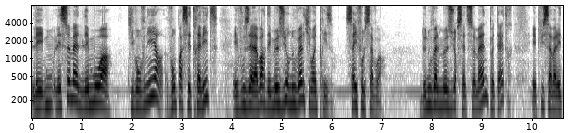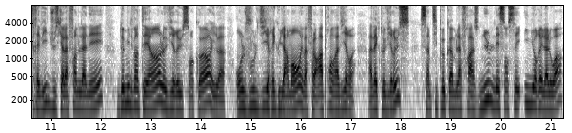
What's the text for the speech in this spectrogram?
Les, semaines, les mois qui vont venir vont passer très vite et vous allez avoir des mesures nouvelles qui vont être prises. Ça, il faut le savoir de nouvelles mesures cette semaine peut-être, et puis ça va aller très vite jusqu'à la fin de l'année. 2021, le virus encore, on vous le dit régulièrement, il va falloir apprendre à vivre avec le virus. C'est un petit peu comme la phrase nul n'est censé ignorer la loi.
